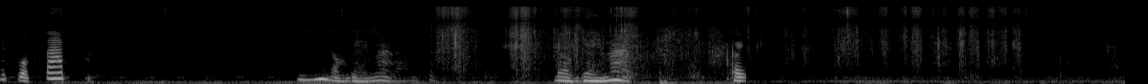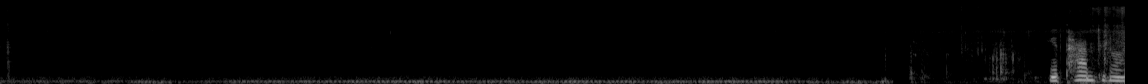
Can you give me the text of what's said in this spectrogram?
เฮ็ดปวกตับอืมดอกใหญ่มาก ดอกใหญ่มากไปเห็ดทานพี่น้อง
